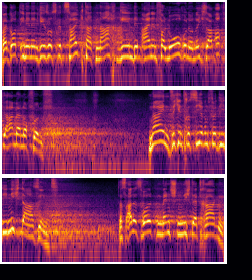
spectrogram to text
weil Gott ihnen in Jesus gezeigt hat, nachgehen dem einen verloren und nicht sagen, ach, wir haben ja noch fünf. Nein, sich interessieren für die, die nicht da sind. Das alles wollten Menschen nicht ertragen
